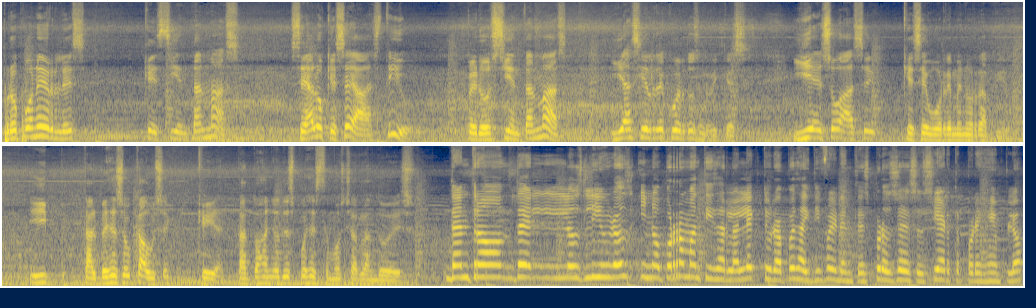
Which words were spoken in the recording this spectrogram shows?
proponerles que sientan más, sea lo que sea, hastío, pero sientan más, y así el recuerdo se enriquece, y eso hace que se borre menos rápido, y tal vez eso cause que tantos años después estemos charlando de eso. Dentro de los libros, y no por romantizar la lectura, pues hay diferentes procesos, ¿cierto? Por ejemplo,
